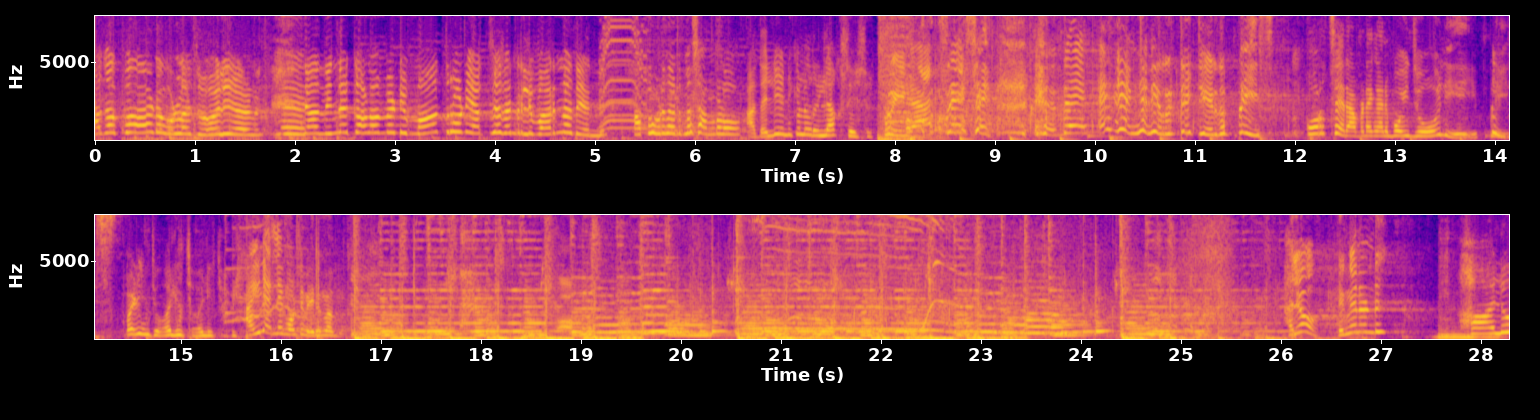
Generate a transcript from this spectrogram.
ആകപ്പാടുള്ള ജോലിയാണ്. ഞാൻ നിന്നെ കാണാൻ വേണ്ടി മാത്രമാണ് ഈ അക്ഷയ സെന്ററിൽ വരുന്നത് തന്നെ അപ്പൊ ഇവിടെ നടന്ന ശമ്പളോ? അതല്ലേ എനിക്കുള്ള റിലാക്സേഷൻ റിലാക്സേഷൻ എങ്ങനെ ഇറിറ്റേറ്റ് ചെയ്യരുത്? പ്ലീസ് കുറച്ചേരം അവിടെ എങ്ങനെ പോയി ജോലി ചെയ്യും. പ്ലീസ് ഇപ്പോഴും ജോലി ജോലി ജോലി. അതിനല്ലേ ഇങ്ങോട്ട് വരുന്നത്? ഹലോ എങ്ങനുണ്ട്? ഹലോ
